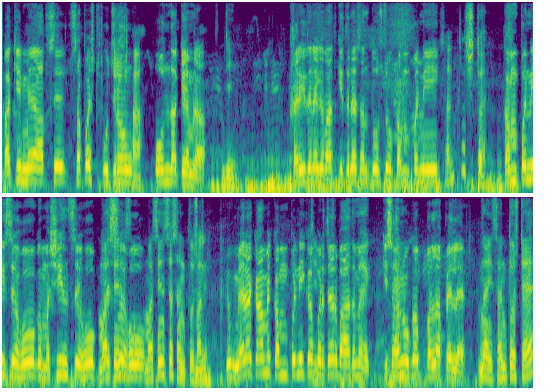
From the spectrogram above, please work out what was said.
बाकी मैं आपसे स्पष्ट पूछ रहा हूँ हाँ। ऑन द कैमरा जी। खरीदने के बाद कितने संतुष्ट हो? कंपनी संतुष्ट। है कंपनी से हो मशीन से हो कैसे मशीन हो? मशीन से संतुष्ट। है क्योंकि मेरा काम है कंपनी का प्रचार बाद में किसानों का भला पहले। नहीं संतुष्ट है।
